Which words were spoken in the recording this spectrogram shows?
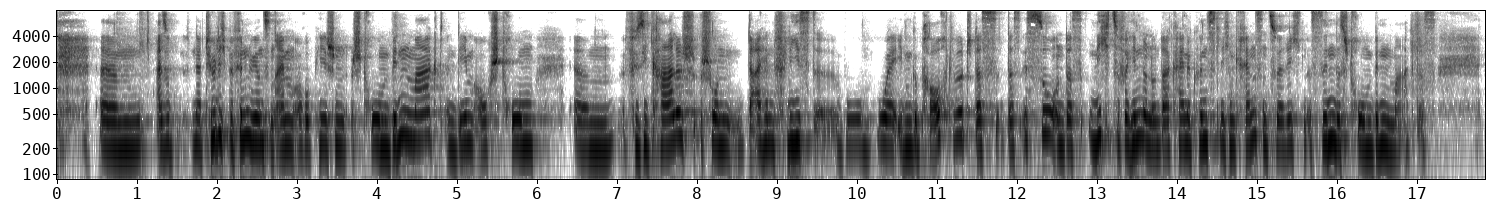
ähm, also natürlich befinden wir uns in einem europäischen Strombinnenmarkt, in dem auch Strom ähm, physikalisch schon dahin fließt, äh, wo, wo er eben gebraucht wird. Das, das ist so und das nicht zu verhindern und da keine künstlichen Grenzen zu errichten, ist Sinn des Strombinnenmarktes.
